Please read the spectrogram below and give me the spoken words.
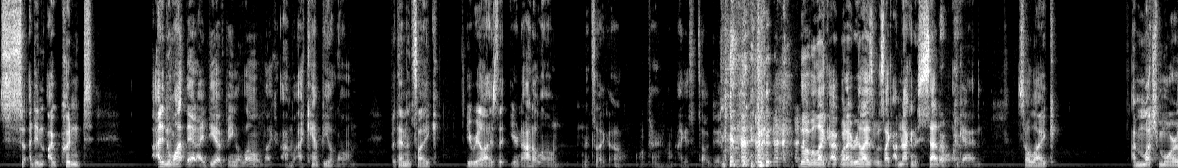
so, I didn't, I couldn't, I didn't want that idea of being alone. Like I'm, I can't be alone. But then it's like you realize that you're not alone, and it's like, oh, okay, well, I guess it's all good. no, but like I, what I realized was like I'm not going to settle again. So like I'm much more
